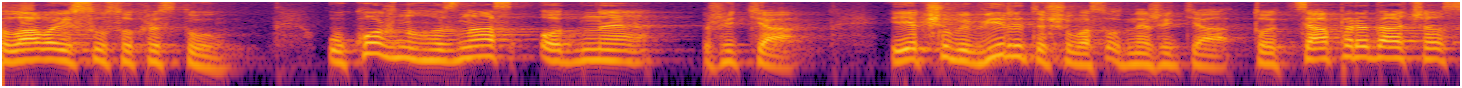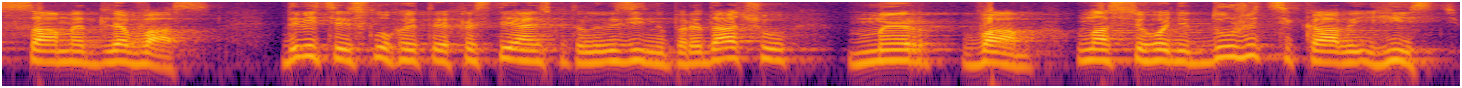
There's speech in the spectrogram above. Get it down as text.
Слава Ісусу Христу! У кожного з нас одне життя. І якщо ви вірите, що у вас одне життя, то ця передача саме для вас. Дивіться і слухайте християнську телевізійну передачу Мир вам. У нас сьогодні дуже цікавий гість.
